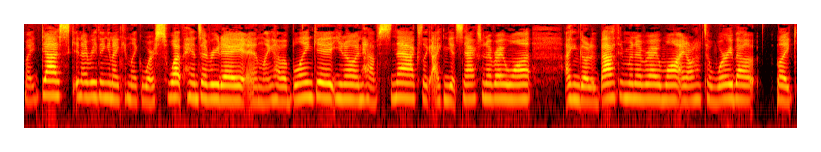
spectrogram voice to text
my desk and everything and I can like wear sweatpants every day and like have a blanket, you know, and have snacks. Like I can get snacks whenever I want. I can go to the bathroom whenever I want. I don't have to worry about like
